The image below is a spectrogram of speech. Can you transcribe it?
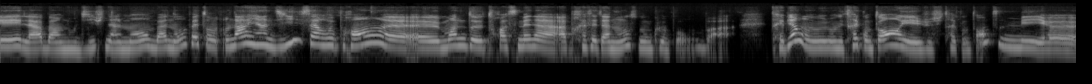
Et là, bah, on nous dit finalement, bah non, en fait, on n'a rien dit, ça reprend euh, moins de trois semaines après cette annonce. Donc, euh, bon, bah, très bien, on, est très content et je suis très contente, mais, euh,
